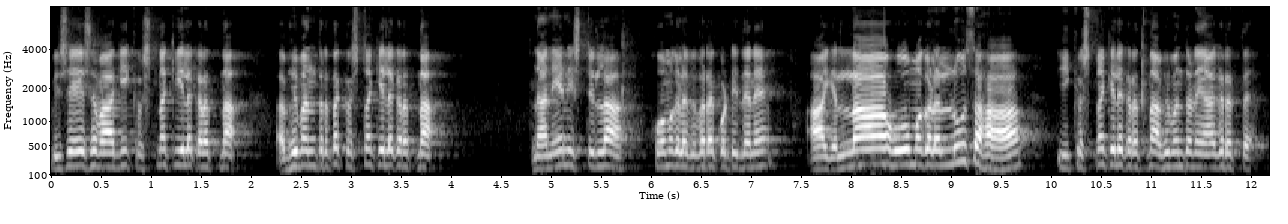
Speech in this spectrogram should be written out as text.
ವಿಶೇಷವಾಗಿ ಕೃಷ್ಣ ಕೀಲಕ ರತ್ನ, ಅಭಿಮಂತ್ರಿತ ಕೃಷ್ಣ ಕೀಲಕ ರತ್ನ. ನಾನೇನಿಷ್ಟಿಲ್ಲ ಹೋಮಗಳ ವಿವರ ಕೊಟ್ಟಿದ್ದೇನೆ. ಆ ಎಲ್ಲ ಹೋಮಗಳಲ್ಲೂ ಸಹ ಈ ಕೃಷ್ಣ ಕೀಲಕ ರತ್ನ ಅಭಿಮಂತ್ರಣೆ ಆಗಿರುತ್ತೆ.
